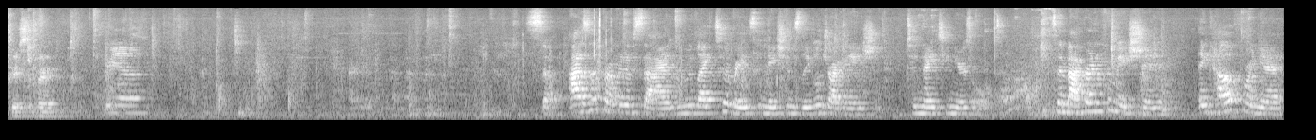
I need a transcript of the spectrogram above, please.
Christopher. Brianna. So, as affirmative side, we would like to raise the nation's legal driving age to 19 years old. Some background information, in California,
